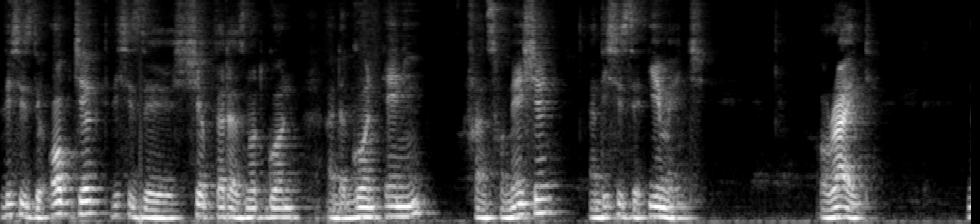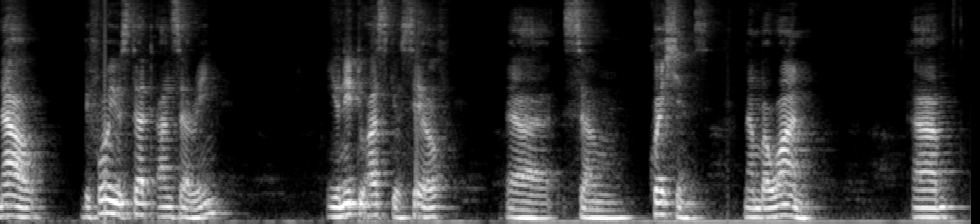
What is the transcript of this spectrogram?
this is the object this is the shape that has not gone undergone any transformation and this is the image. All right now before you start answering you need to ask yourself uh, some questions. Number one um,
